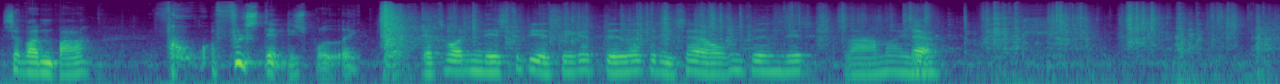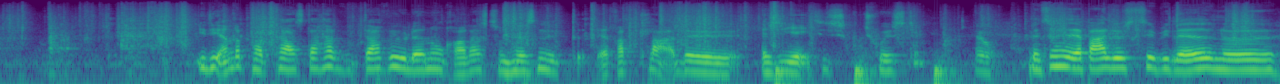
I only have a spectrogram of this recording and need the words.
så var den bare og fuldstændig sprød, ikke? Jeg tror, den næste bliver sikkert bedre, fordi så er ovnen blevet lidt varmere endnu. Ja. I de andre podcasts, der har, der har vi jo lavet nogle retter, som havde sådan et ret klart øh, asiatisk twist. Ikke? Jo. Men så havde jeg bare lyst til, at vi lavede noget,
